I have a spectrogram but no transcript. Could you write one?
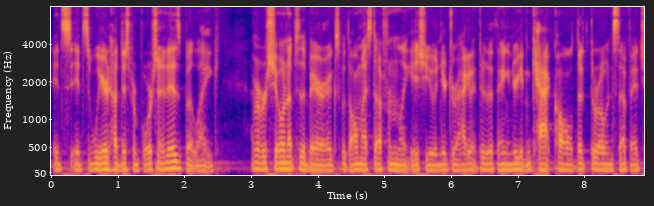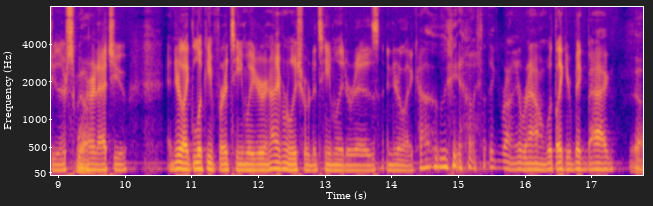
It's it's weird how disproportionate it is, but like I remember showing up to the barracks with all my stuff from like issue, and you're dragging it through the thing, and you're getting catcalled. They're throwing stuff at you. They're swearing at you, and you're like looking for a team leader, and not even really sure what a team leader is, and you're like, oh, you know, like running around with like your big bag, Yeah.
